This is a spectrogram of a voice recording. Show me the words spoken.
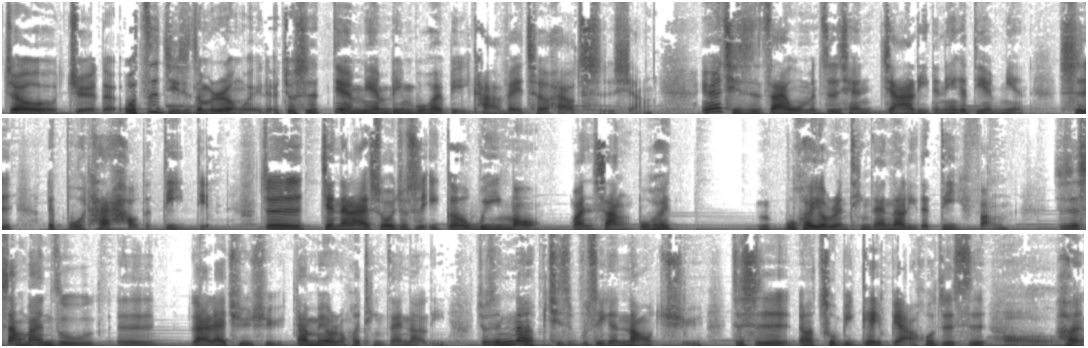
就觉得我自己是这么认为的，就是店面并不会比咖啡车还要吃香，因为其实，在我们之前家里的那个店面是诶不太好的地点，就是简单来说，就是一个 WeMo 晚上不会嗯不会有人停在那里的地方。就是上班族，呃，来来去去，但没有人会停在那里。就是那其实不是一个闹区，只是呃，触比 gay 表，或者是很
